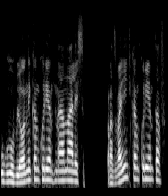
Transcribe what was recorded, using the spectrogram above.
углубленный конкурентный анализ, прозвонить конкурентов,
